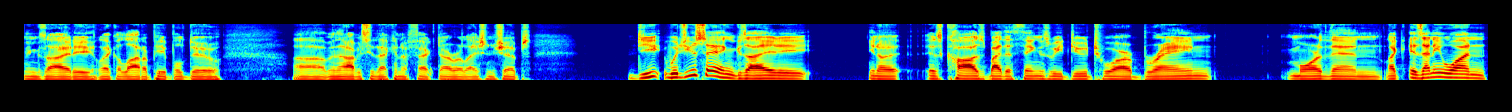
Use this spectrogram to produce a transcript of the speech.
anxiety like a lot of people do. Um, and obviously that can affect our relationships. Do you, would you say anxiety, you know, is caused by the things we do to our brain more than like, is anyone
